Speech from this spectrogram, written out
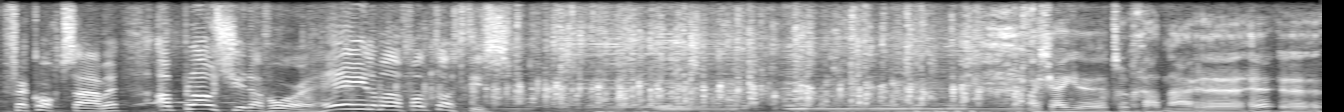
verkocht samen. Applausje daarvoor. Helemaal fantastisch. Als jij eh, teruggaat naar eh, hè, eh, eh,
